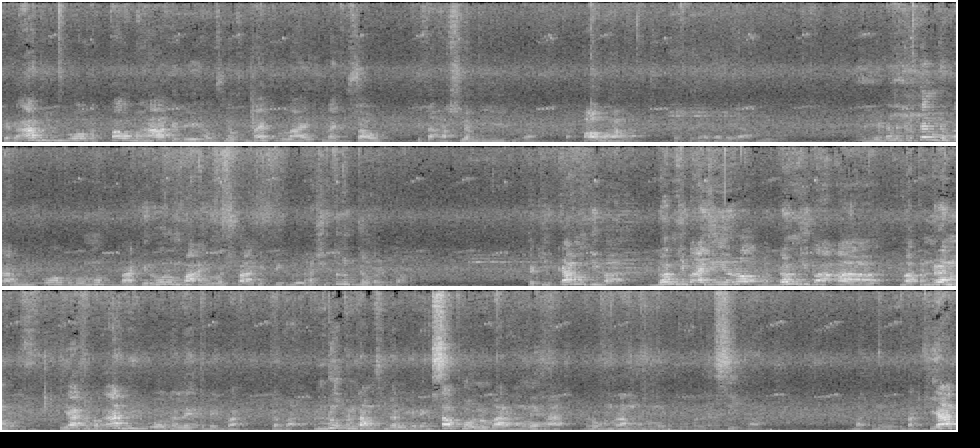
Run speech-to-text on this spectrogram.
Jaga arbi wo ka pau ha ke dei haus nam ndai pulai ndai sau kita asnam ni di ba ka pau ha ga ke ke ga de arbi ya kan kerteng jong arbi wo ka bomut ba ki rurung ba hi manspa ki tiklut ha situluk jong ba Tekikam kiba don kiba aji nyero, don kiba ba pendram. Ya kaba arbi o kale kebe ba kaba penduk pendam sundan kene saupo nombar hang ne rumran hang ne tu bale si ba. Bat bat kiat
